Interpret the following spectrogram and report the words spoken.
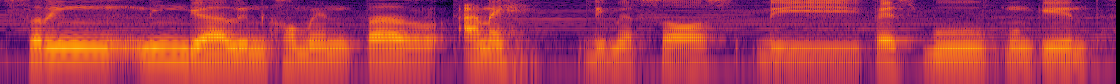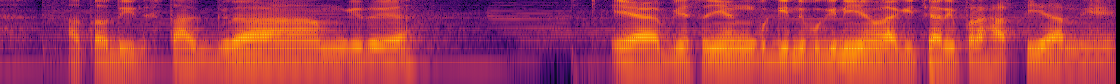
sering ninggalin komentar aneh di medsos, di Facebook mungkin atau di Instagram gitu ya. Ya biasanya yang begini-begini yang lagi cari perhatian ya.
